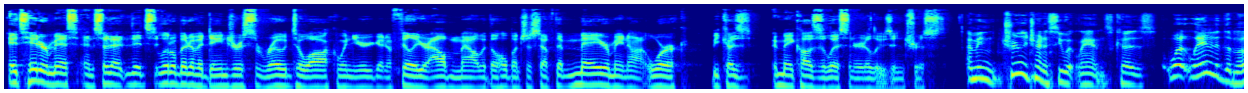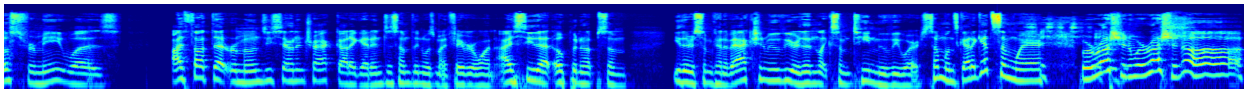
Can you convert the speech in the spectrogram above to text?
It's hit or miss, and so that it's a little bit of a dangerous road to walk when you're going to fill your album out with a whole bunch of stuff that may or may not work because it may cause the listener to lose interest. I mean, truly trying to see what lands because what landed the most for me was I thought that Ramonesy sounding track "Gotta Get Into Something" was my favorite one. I see that open up some either some kind of action movie or then like some teen movie where someone's got to get somewhere. we're rushing, we're rushing, ah,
